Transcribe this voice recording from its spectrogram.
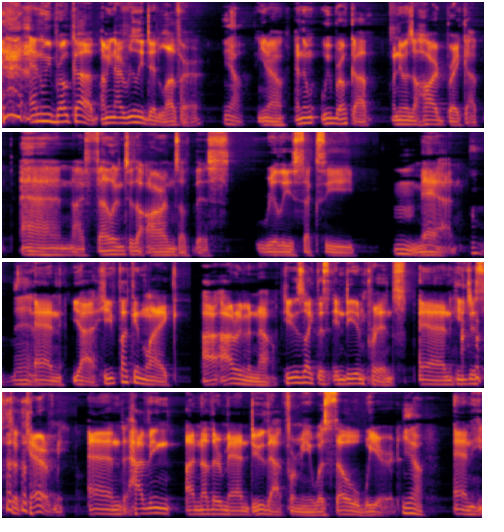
and we broke up. I mean, I really did love her Yeah. you know and then we broke up and it was a hard breakup and i fell into the arms of this really sexy man Oh, man. and yeah he fucking like I, I don't even know he was like this indian prince and he just took care of me and having another man do that for me was so weird yeah. and he,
